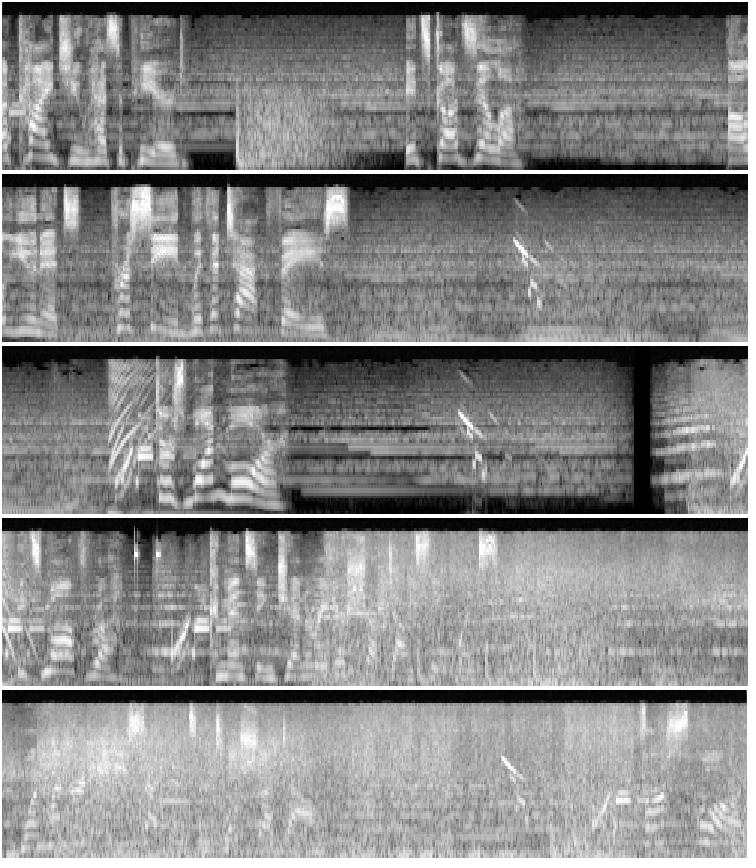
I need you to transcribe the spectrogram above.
A kaiju has appeared. It's Godzilla. All units, proceed with attack phase. There's one more! It's Mothra! Commencing generator shutdown sequence. 180 seconds until shutdown. First squad,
